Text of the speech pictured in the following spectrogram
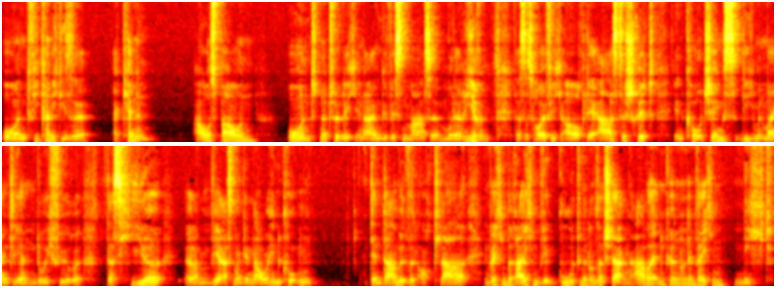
und wie kann ich diese erkennen, ausbauen und natürlich in einem gewissen Maße moderieren. Das ist häufig auch der erste Schritt in Coachings, die ich mit meinen Klienten durchführe, dass hier ähm, wir erstmal genau hingucken, denn damit wird auch klar, in welchen Bereichen wir gut mit unseren Stärken arbeiten können und in welchen nicht.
